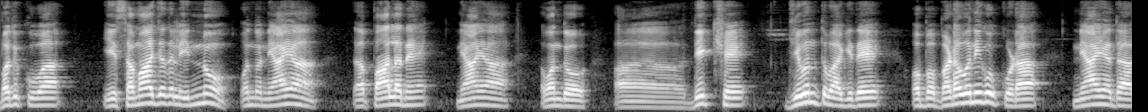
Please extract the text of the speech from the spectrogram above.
ಬದುಕುವ ಈ ಸಮಾಜದಲ್ಲಿ ಇನ್ನೂ ಒಂದು ನ್ಯಾಯ ಪಾಲನೆ, ನ್ಯಾಯ, ಒಂದು ದೀಕ್ಷೆ ಜೀವಂತವಾಗಿದೆ. ಒಬ್ಬ ಬಡವನಿಗೂ ಕೂಡ ನ್ಯಾಯದ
